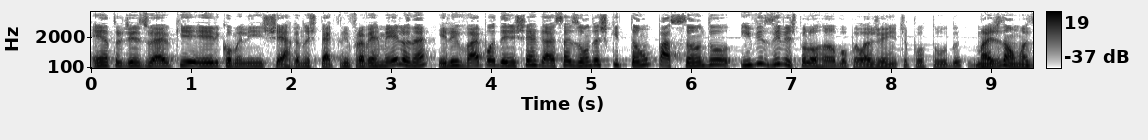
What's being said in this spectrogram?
entra o James Webb, que ele, como ele enxerga no espectro infravermelho, né? Ele vai poder enxergar essas ondas que estão passando invisíveis pelo Hubble, pela gente, por tudo. Mas não, mas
